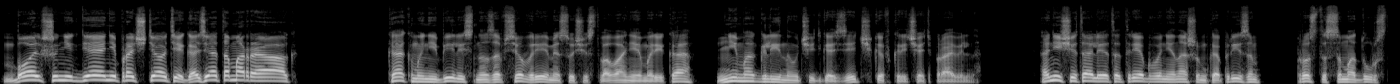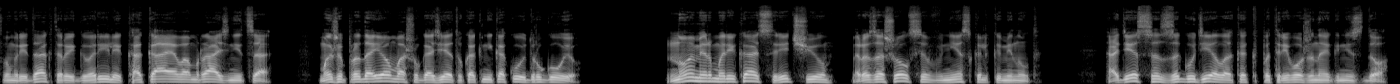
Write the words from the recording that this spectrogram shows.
Больше нигде не прочтете! Газета «Моряк»!» Как мы не бились, но за все время существования моряка не могли научить газетчиков кричать правильно. Они считали это требование нашим капризом, просто самодурством редактора и говорили «Какая вам разница? Мы же продаем вашу газету, как никакую другую». Номер моряка с речью разошелся в несколько минут. Одесса загудела, как потревоженное гнездо.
